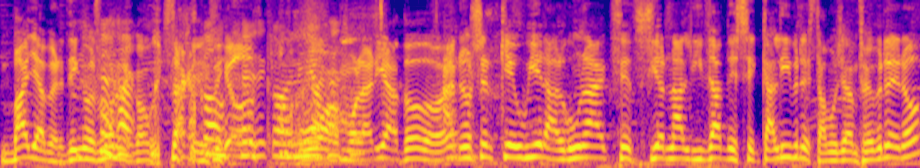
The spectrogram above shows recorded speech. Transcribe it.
vaya Bertín Osborne con esta canción. con- molaría todo, ¿eh? A no ser que hubiera alguna excepcionalidad de ese calibre, estamos ya en febrero,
